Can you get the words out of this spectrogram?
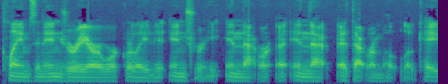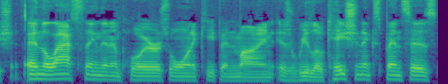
claims an injury or a work related injury in that uh, in that at that remote location. And the last thing that employers will want to keep in mind is relocation expenses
